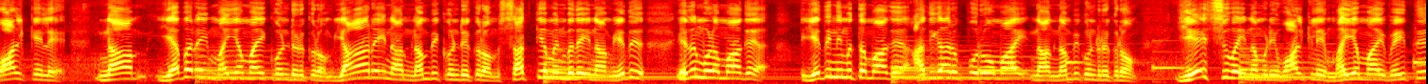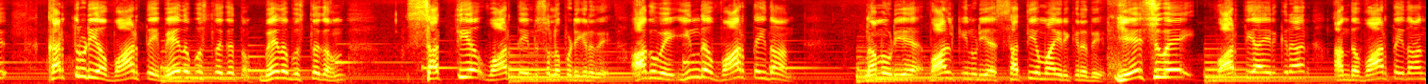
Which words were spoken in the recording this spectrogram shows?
வாழ்க்கையிலே நாம் எவரை மையமாய் கொண்டிருக்கிறோம்? யாரை நாம் நம்பிக்கொண்டிருக்கிறோம்? சத்தியம் என்பதை நாம் எது எதன் மூலமாக எது நிமித்தமாக அதிகாரப்பூர்வமாய் நாம் நம்பிக்கொண்டிருக்கிறோம்? இயேசுவை நம்முடைய வாழ்க்கையிலே மையமாய் வைத்து கர்த்தருடைய வார்த்தை வேத புஸ்தகம் வேத புஸ்தகம் சத்திய வார்த்தை என்று சொல்லப்படுகிறது. ஆகவே இந்த வார்த்தை தான் நம்முடைய வாழ்க்கையினுடைய சத்தியமாய் இருக்கிறது இயேசுவே வார்த்தையாக இருக்கிறார் அந்த வார்த்தை தான்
